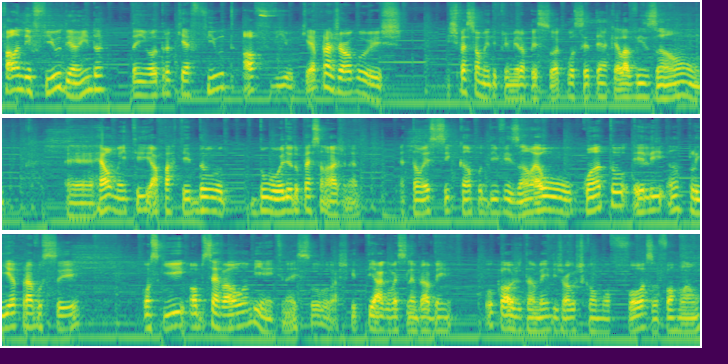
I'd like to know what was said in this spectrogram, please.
Falando em Field ainda, tem outra que é Field of View, que é para jogos especialmente de primeira pessoa, que você tem aquela visão é, realmente a partir do, do olho do personagem, né? Então esse campo de visão é o quanto ele amplia para você conseguir observar o ambiente, né? Isso acho que o Thiago vai se lembrar bem, o Cláudio também, de jogos como Forza Fórmula 1,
